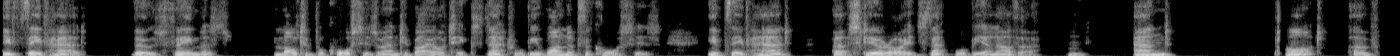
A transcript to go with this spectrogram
if they've had those famous multiple courses of antibiotics, that will be one of the courses. If they've had uh, steroids, that will be another. Hmm. And part of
